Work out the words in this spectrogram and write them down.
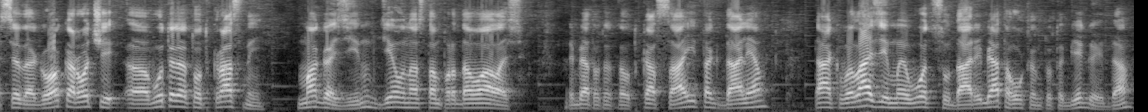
Седого. Короче, э, вот этот вот красный магазин, где у нас там продавалась, ребята, вот эта вот коса и так далее. Так, вылазим мы вот сюда, ребята. О, там кто-то бегает, да?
